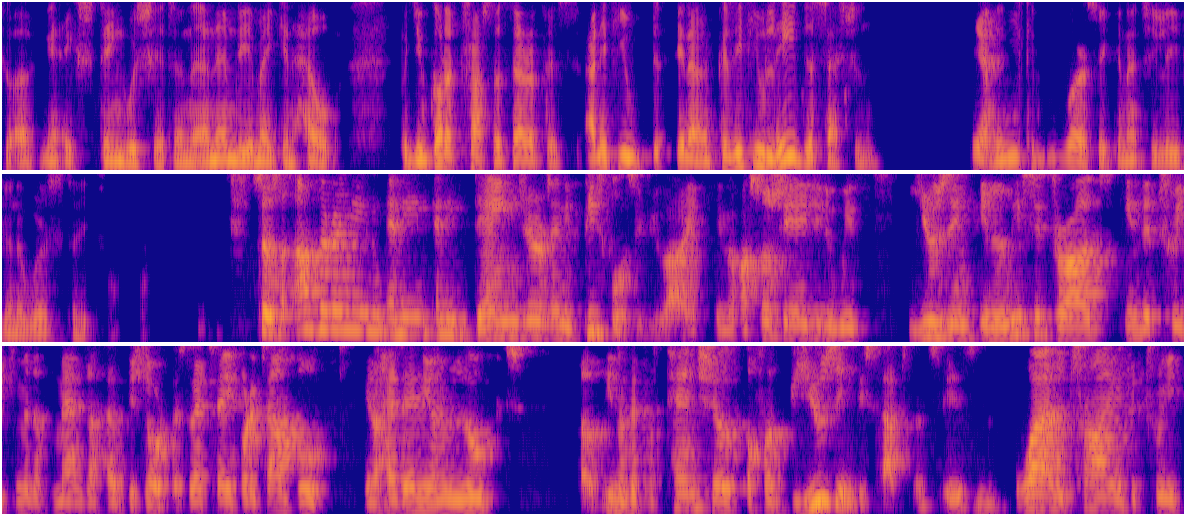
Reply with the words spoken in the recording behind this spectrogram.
to uh, extinguish it. And, and MDMA can help, but you've got to trust the therapist. And if you you know because if you leave the session, yeah, then you can be worse. It can actually leave you in a worse state. So, so, are there any any any dangers, any pitfalls, if you like, you know, associated with using illicit drugs in the treatment of mental health disorders? Let's say, for example, you know, has anyone looked, uh, you know, the potential of abusing these substances mm. while trying to treat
